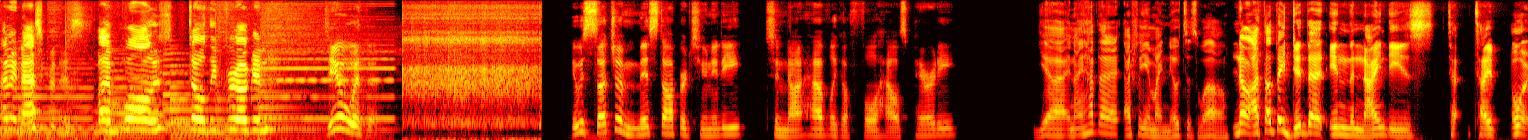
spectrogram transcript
I didn't ask for this. My wall is totally broken. Deal with it. It was such a missed opportunity to not have like a full house parody. Yeah and i have that actually in my notes as well No, I thought they did that in the 90s t- type or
